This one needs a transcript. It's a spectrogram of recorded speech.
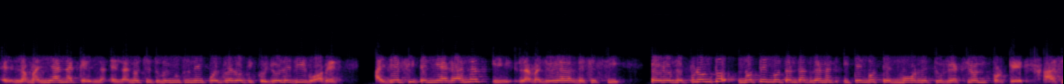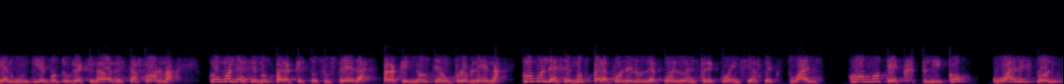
eh, la mañana que en, la noche tuvimos un encuentro erótico, yo le digo, a ver, ayer sí tenía ganas y la mayoría de las veces sí, pero de pronto no tengo tantas ganas y tengo temor de tu reacción porque hace algún tiempo tú reaccionabas de esta forma. ¿Cómo le hacemos para que esto suceda, para que no sea un problema? ¿Cómo le hacemos para ponernos de acuerdo en frecuencia sexual? ¿Cómo te explico cuáles son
